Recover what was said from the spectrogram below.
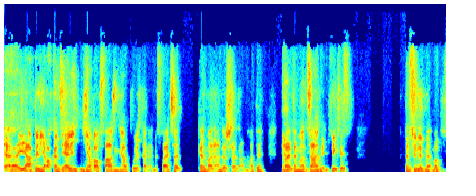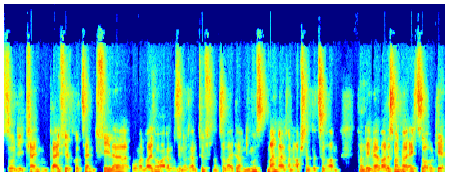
Äh, ja, bin ich auch ganz ehrlich. Ich habe auch Phasen gehabt, wo ich dann in der Freizeit gerne mal ein Undershirt anhatte. Ja. Weil wenn man Sachen entwickelt, dann findet man immer so die kleinen drei, vier Prozent Fehler, wo man weiß, oh, da muss ich nur dran tüfteln und so weiter. Und ich muss manchmal einfach einen Abstand dazu haben. Von mhm. dem her war das manchmal echt so, okay,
